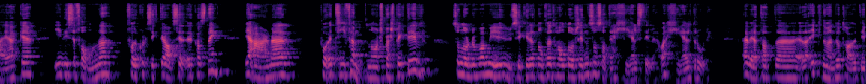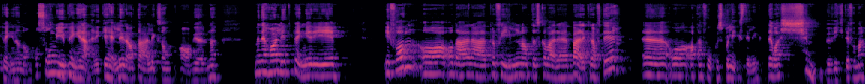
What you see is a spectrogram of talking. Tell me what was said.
er jeg ikke i disse fondene for kortsiktig avkastning. Jeg er der på et 10-15 års perspektiv. Så når det var mye usikkerhet nå for et halvt år siden, så satt jeg helt stille. Jeg var helt rolig. Jeg vet at uh, det er ikke nødvendig å ta ut de pengene nå. Og så mye penger er ikke heller at det er liksom avgjørende. Men jeg har litt penger i, i fond, og, og der er profilen at det skal være bærekraftig. Eh, og at det er fokus på likestilling. Det var kjempeviktig for meg.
